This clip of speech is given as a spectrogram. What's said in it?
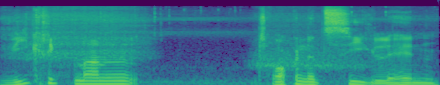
Wie kriegt man trockene Ziegel hin?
